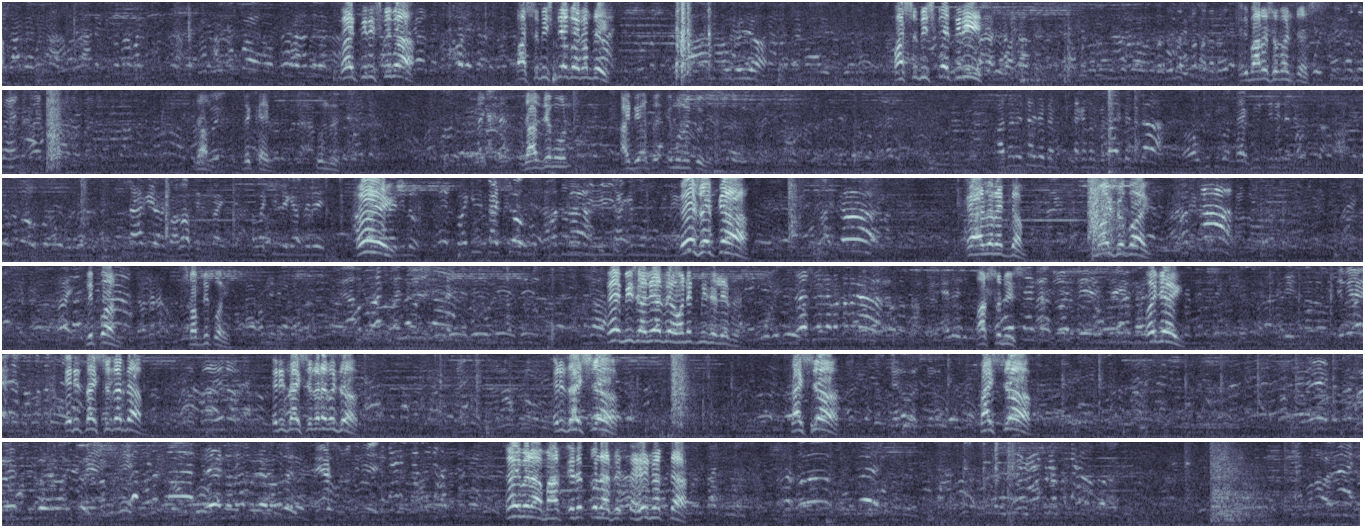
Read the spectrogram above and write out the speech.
কয় তিরিশ কইবা পাঁচশো বিশ টাকা কয় নামতে পাঁচশো বিশ কয় তিরিশ। বারোশো পঞ্চাশ। দেখেন শুনবে। যার যেমন আইডিয়া আছে, এমনই করবে। ভালো আছেন ভাই আল্লাহ কি লেগে আপনার একদম। নয়শো কয় লিপন সবই কয় এই মিশালি আছে, অনেক মিশালি আছে। পাঁচশো বিশ। ওই যে এটি চারশো টাকার দাম। এটি চারশো টাকা কইছ? এটি চারশো চারশো চারশো এই বেড়া, মাছ, এটা চলে আসে একটা হেন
